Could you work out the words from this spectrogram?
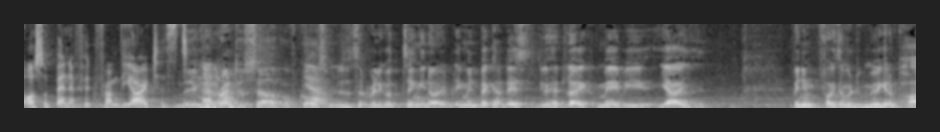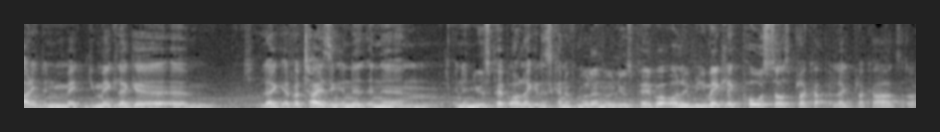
also benefit from the artist. No, you can brand yourself, of course. Yeah. It's a really good thing, you know. I mean, back in the days, you had like maybe, yeah. When you, for example, you're making a party, then you make you make like a um, like advertising in a, in a, in a newspaper or like in this kind of null newspaper, or like you make like posters, placa- like placards or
